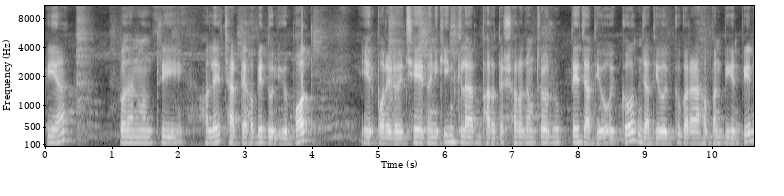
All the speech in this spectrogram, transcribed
ফিয়া। প্রধানমন্ত্রী হলে ছাড়তে হবে দলীয় পদ। এরপরে রয়েছে দৈনিক ইনকিলাব, ভারতের ষড়যন্ত্র রুখতে জাতীয় ঐক্য। জাতীয় ঐক্য করার আহ্বান বিএনপির।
